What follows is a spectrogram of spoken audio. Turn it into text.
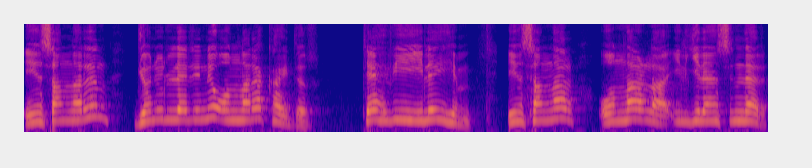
İnsanların gönüllerini onlara kaydır. Tehvi ileyhim. İnsanlar onlarla ilgilensinler.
